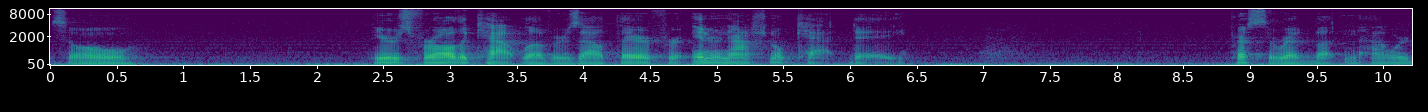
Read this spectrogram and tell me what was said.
So here's for all the cat lovers out there for International Cat Day. Press the red button, Howard.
